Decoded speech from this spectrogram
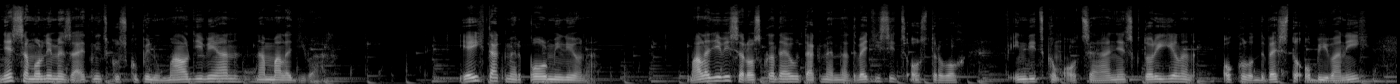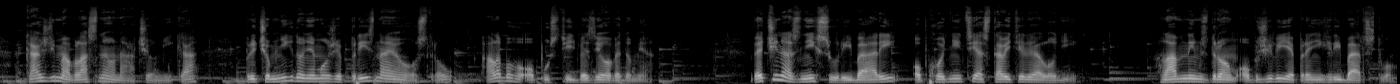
Dnes sa modlíme za etnickú skupinu Maldivian na Maledivách. Je ich takmer pol milióna. Maledivy sa rozkladajú takmer na 2000 ostrovoch v Indickom oceáne, z ktorých je len okolo 200 obývaných a každý má vlastného náčelníka, pričom nikto nemôže prísť na jeho ostrov alebo ho opustiť bez jeho vedomia. Väčšina z nich sú rybári, obchodníci a stavitelia lodí. Hlavným zdrojom obživy je pre nich rybárstvo.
